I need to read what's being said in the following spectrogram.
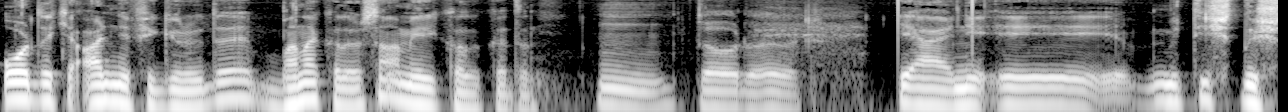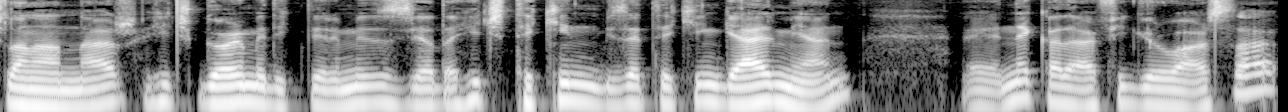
oradaki anne figürü de bana kalırsa Amerikalı kadın. Hmm, doğru evet. Yani e, müthiş dışlananlar, hiç görmediklerimiz ya da hiç tekin bize tekin gelmeyen e, ne kadar figür varsa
